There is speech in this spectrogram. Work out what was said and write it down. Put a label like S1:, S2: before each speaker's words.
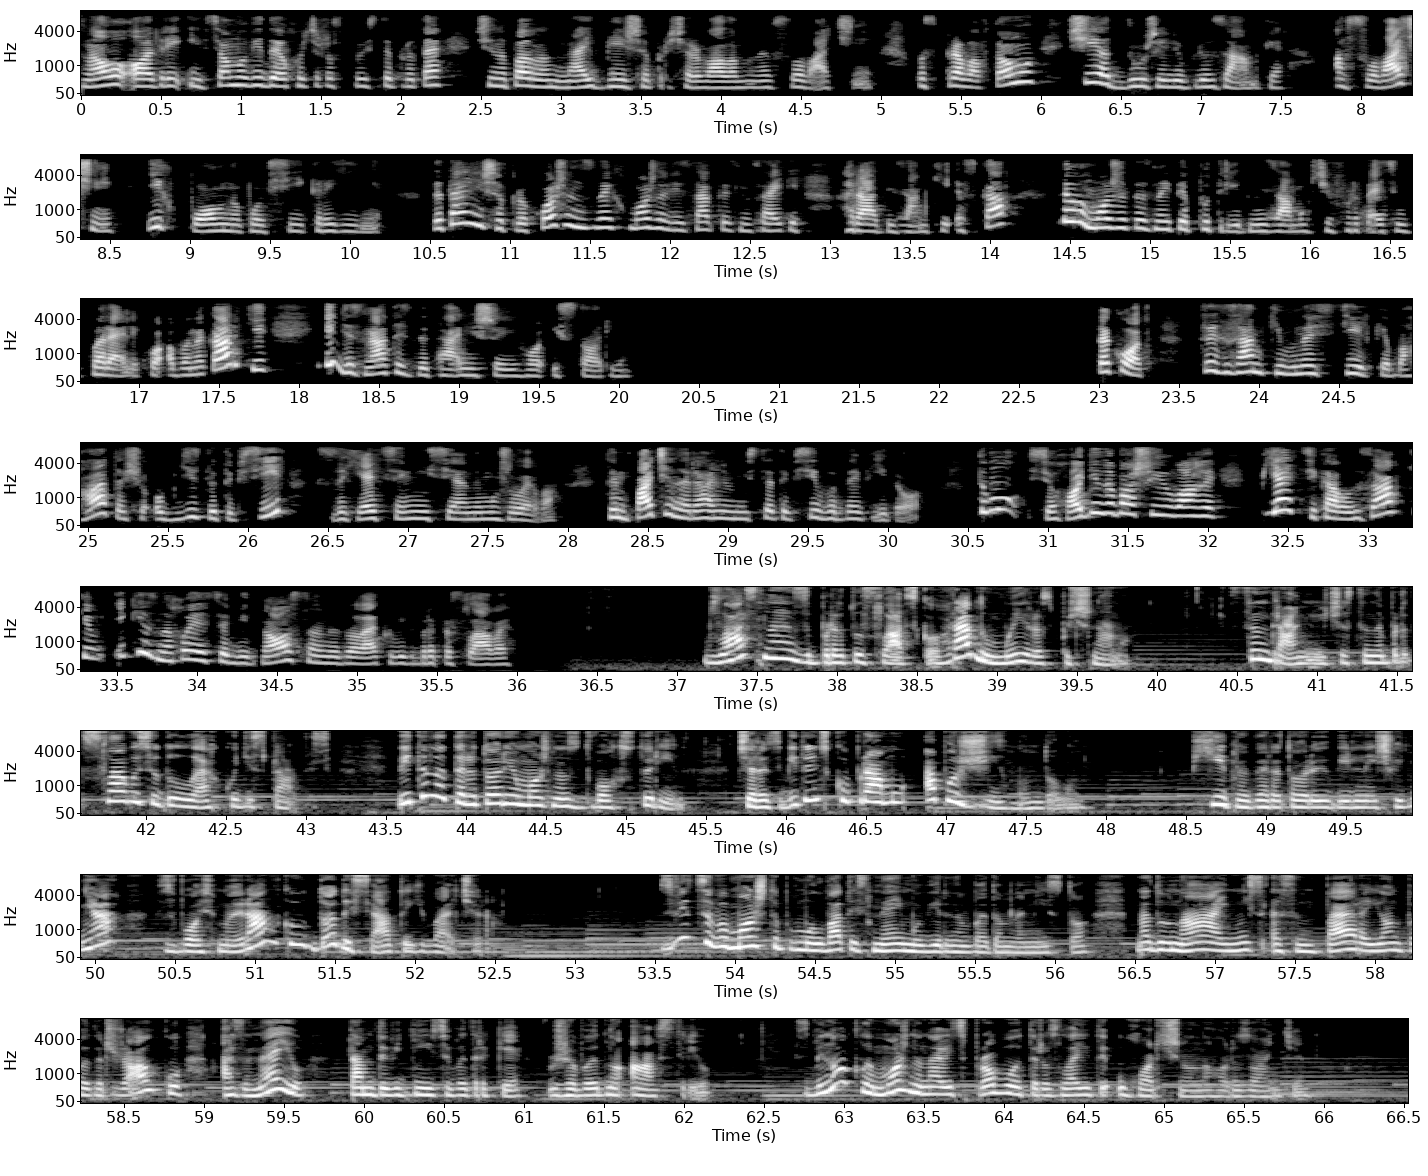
S1: знову Одрі, і в цьому відео я хочу розповісти про те, що напевно найбільше причарувало мене в Словаччині. Бо справа в тому, що я дуже люблю замки, а в Словаччині їх повно по всій країні. Детальніше про кожен з них можна дізнатись на сайті Гради замки СК, де ви можете знайти потрібний замок чи фортецю в переліку або на карті і дізнатись детальніше його історію. Так от, цих замків настільки багато, що об'їздити всі, здається, місія неможлива. Тим паче нереально вмістити всі в одне відео. Тому сьогодні до вашої уваги 5 цікавих замків, які знаходяться відносно недалеко від Братислави.
S2: Власне, з Братиславського граду ми й розпочнемо. З центральної частини Братислави сюди легко дістатись. Війти на територію можна з двох сторін через Віденську браму або Жігмундову. Вхід на територію вільний щодня з 8 ранку до 10 вечора. Звідси ви можете помилуватись неймовірним видом на місто. На Дунай, міс СНП, район Петержалку, а за нею, там, де відніються витрики, вже видно Австрію. З біноклем можна навіть спробувати розгледіти Угорщину на горизонті.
